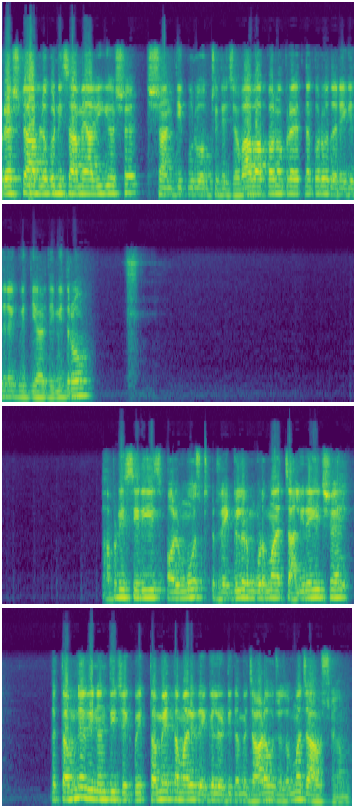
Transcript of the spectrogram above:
પ્રશ્ન આપ લોકોની સામે આવી ગયો છે. શાંતિપૂર્વક છે તે જવાબ આપવાનો પ્રયત્ન કરો, દરેકે દરેક વિદ્યાર્થી મિત્રો. આપણી સિરીઝ ઓલમોસ્ટ રેગ્યુલર મોડમાં ચાલી રહી છે. એટલે તમને વિનંતી છે કે ભાઈ તમે તમારી રેગ્યુલરિટી તમે જાળવજો, તો મજા આવશે આમાં.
